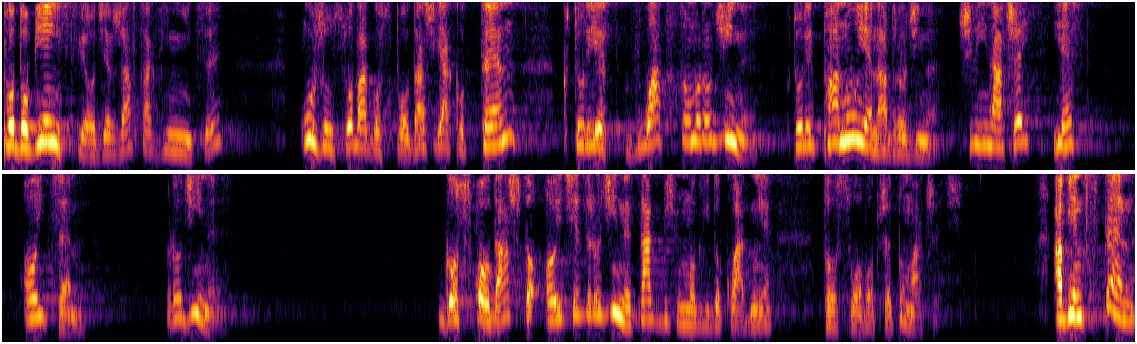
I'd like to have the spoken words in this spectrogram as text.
podobieństwie o dzierżawcach winnicy, użył słowa gospodarz jako ten, który jest władcą rodziny, który panuje nad rodziną, czyli inaczej jest ojcem rodziny. Gospodarz to ojciec rodziny, tak byśmy mogli dokładnie to słowo przetłumaczyć. A więc ten,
